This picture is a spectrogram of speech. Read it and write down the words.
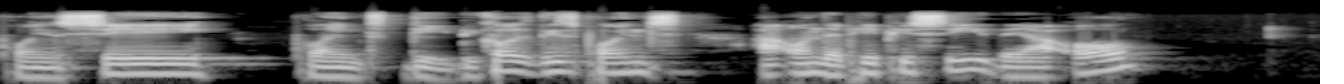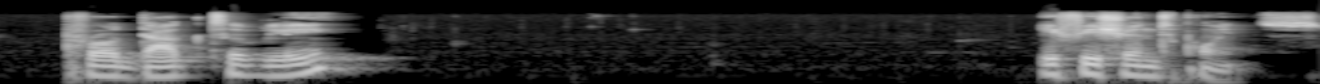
point C, point D. Because these points are on the PPC, they are all productively efficient points.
